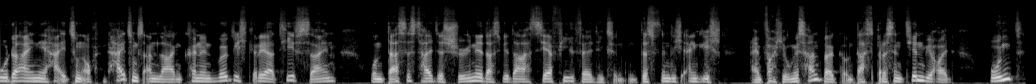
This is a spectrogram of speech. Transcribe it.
oder eine Heizung, auch Heizungsanlagen können wirklich kreativ sein. Und das ist halt das Schöne, dass wir da sehr vielfältig sind. Und das finde ich eigentlich einfach junges Handwerk. Und das präsentieren wir heute. Und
